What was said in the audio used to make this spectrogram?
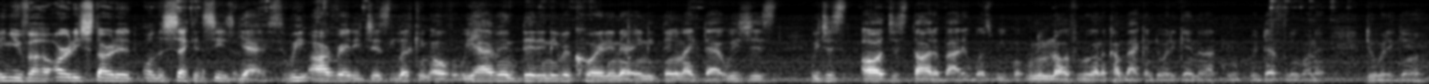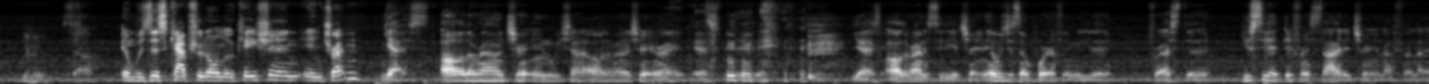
and you've uh, already started on the second season. Yes, we already just looking over. We haven't did any recording or anything like that. We just we just all just thought about it. Was we we didn't know if we were gonna come back and do it again, and I think we're definitely gonna do it again. Mhm. So And was this captured on location in Trenton? yes, all around Trenton. We shot all around Trenton, right? Yes, we did. yes, all around the city of Trenton. It was just important for me to for us to. You see a different side of Trenton. I feel like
